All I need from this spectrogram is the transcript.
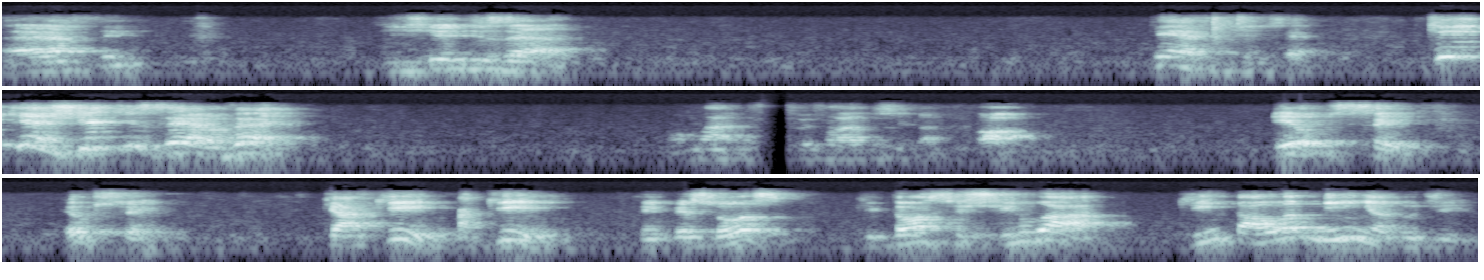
F de G de 0. Quem é F de G de 0? Quem que é G de 0, velho? Vamos lá, foi falar desse cara. Ó, eu sei, eu sei que aqui, aqui, tem pessoas que estão assistindo a quinta aula minha do dia.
